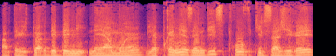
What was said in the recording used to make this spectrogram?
en territoire de Béni. Néanmoins, les premiers indices prouvent qu'il s'agirait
